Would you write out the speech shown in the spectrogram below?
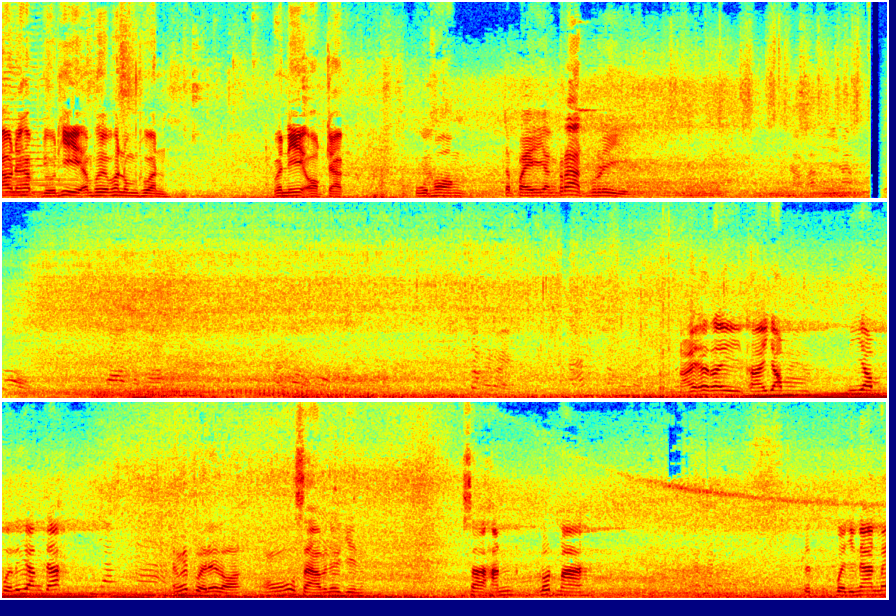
าวเช้านะครับ อยู่ที่อำเภอพนมทวน วันนี้ออกจากอู่ทองจะไปยังราชบุรีขายอะไรขายยำมียำเปิดหรือยังจ๊ะยังไม่เปิดได้หรอโอ้สาห์ไปเลยกิน สาห์หันรถมา เปิดอีกนานไหม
